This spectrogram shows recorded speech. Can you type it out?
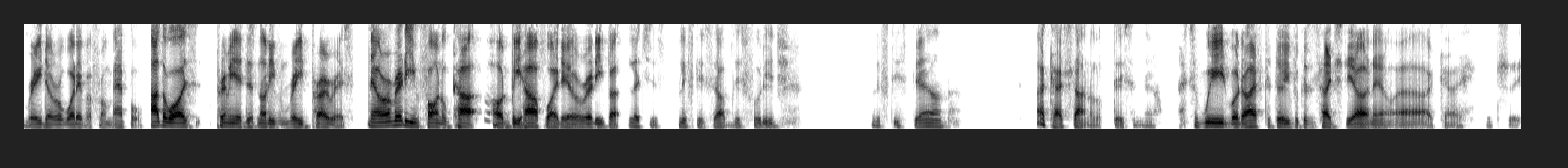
Reader or whatever from Apple. Otherwise, Premiere does not even read ProRes. Now, already in Final Cut, I'd be halfway there already, but let's just lift this up, this footage. Lift this down. Okay, it's starting to look decent now. It's weird what I have to do because it's HDR now. Uh, okay, let's see.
